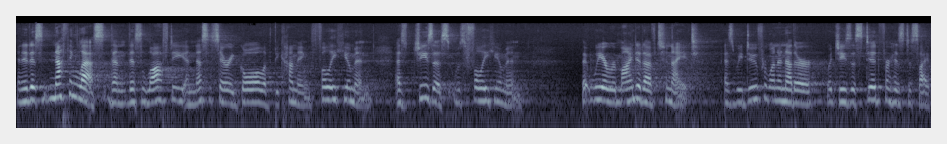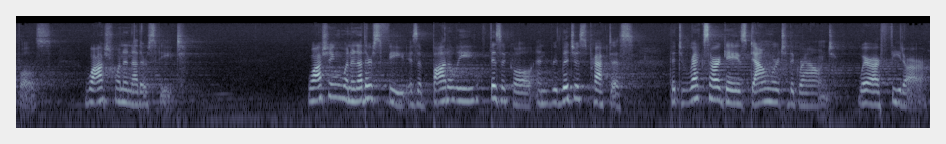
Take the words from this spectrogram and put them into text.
And it is nothing less than this lofty and necessary goal of becoming fully human, as Jesus was fully human, that we are reminded of tonight as we do for one another what Jesus did for his disciples wash one another's feet. Washing one another's feet is a bodily, physical, and religious practice that directs our gaze downward to the ground, where our feet are.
